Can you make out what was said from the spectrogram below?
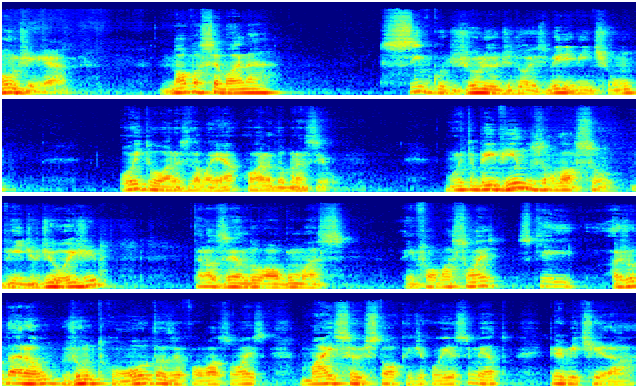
Bom dia. Nova semana, 5 de julho de 2021, 8 horas da manhã, hora do Brasil. Muito bem-vindos ao nosso vídeo de hoje, trazendo algumas informações que ajudarão, junto com outras informações, mais seu estoque de conhecimento, permitirá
